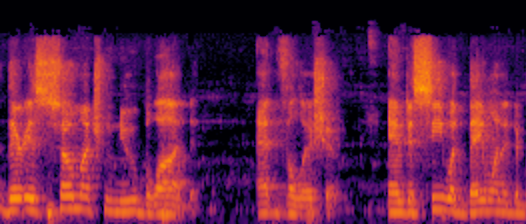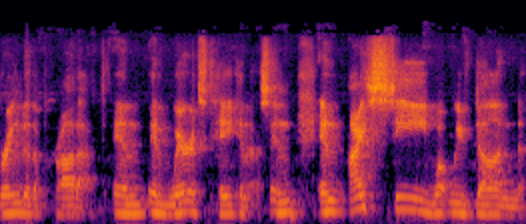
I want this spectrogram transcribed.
there is so much new blood at Volition, and to see what they wanted to bring to the product and and where it's taken us, and and I see what we've done.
